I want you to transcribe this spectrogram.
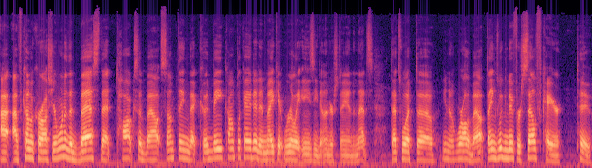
I, have come across, you're one of the best that talks about something that could be complicated and make it really easy to understand. And that's that's what uh, you know we're all about. Things we can do for self care too.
